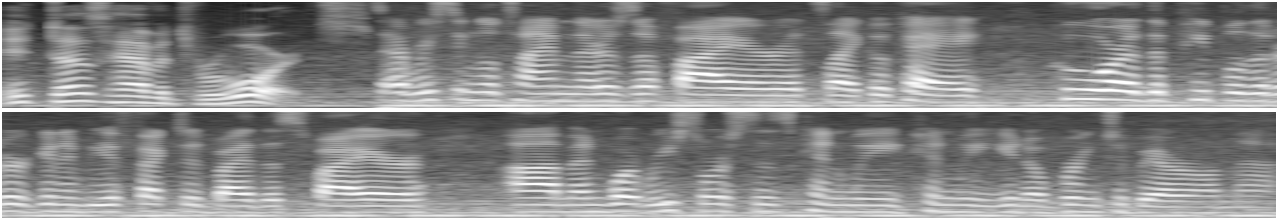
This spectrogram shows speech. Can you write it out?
it does have its rewards. Every single time there's a fire, it's like, okay, who are the people that are going to be affected by this fire, um, and what resources can we can we you know bring to bear on that?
